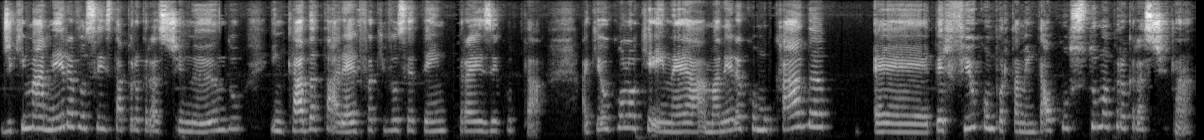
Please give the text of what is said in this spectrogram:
de que maneira você está procrastinando em cada tarefa que você tem para executar. Aqui eu coloquei né, a maneira como cada é, perfil comportamental costuma procrastinar.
